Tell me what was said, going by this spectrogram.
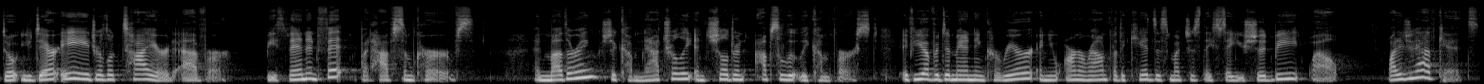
Don't you dare age or look tired ever. Be thin and fit, but have some curves. And mothering should come naturally, and children absolutely come first. If you have a demanding career and you aren't around for the kids as much as they say you should be, well, why did you have kids?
